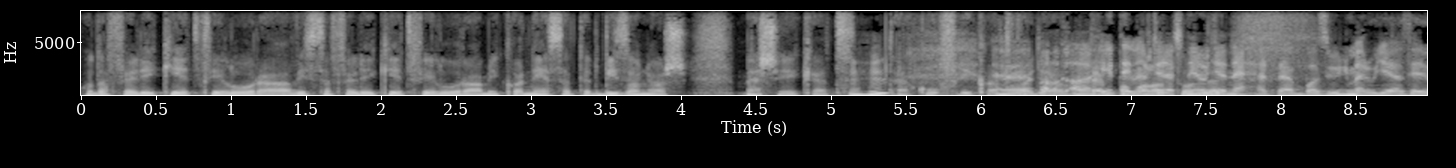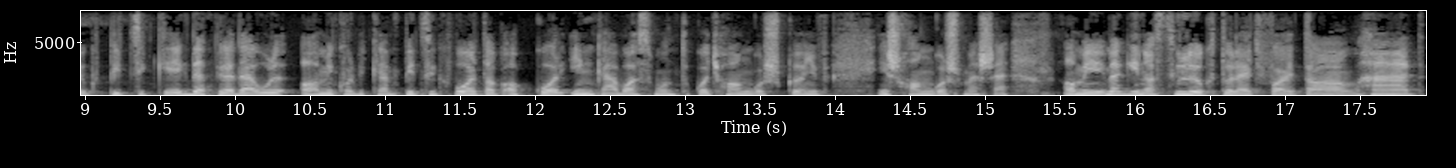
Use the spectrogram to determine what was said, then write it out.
odafelé két fél óra, visszafelé két fél óra, amikor nézheted bizonyos meséket, uh-huh. a kóflikat, vagy a, a, a 7 éves gyereknél de... ugye nehezebb az ügy, mert ugye azért ők picikék, de például amikor nekem picik voltak, akkor inkább azt mondtuk, hogy hangos könyv és hangos mese. Ami megint a szülőktől egyfajta, hát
